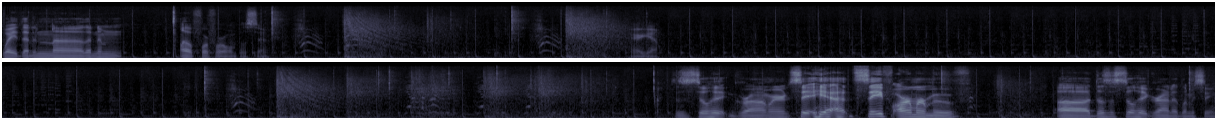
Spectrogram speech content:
Wait, that didn't. Uh, that didn't. Oh, four, four, one plus two. There you go. Does it still hit Grommer? Sa yeah, safe armor move. Uh, does it still hit grounded? Let me see.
